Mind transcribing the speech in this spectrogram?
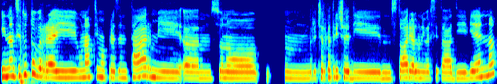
innanzitutto vorrei un attimo presentarmi. Um, sono mh, mm, ricercatrice di mm, storia all'Università di Vienna.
